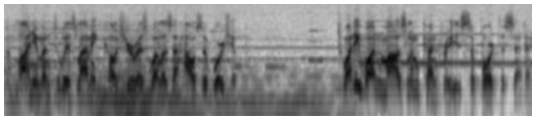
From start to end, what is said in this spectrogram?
a monument to Islamic culture as well as a house of worship. 21 Muslim countries support the center.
